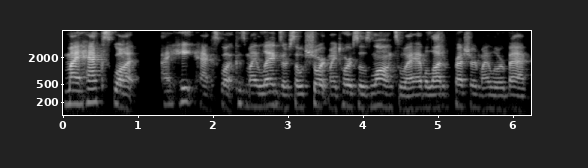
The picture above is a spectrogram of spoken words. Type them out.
my hack squat, I hate hack squat because my legs are so short, my torso is long, so I have a lot of pressure in my lower back.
